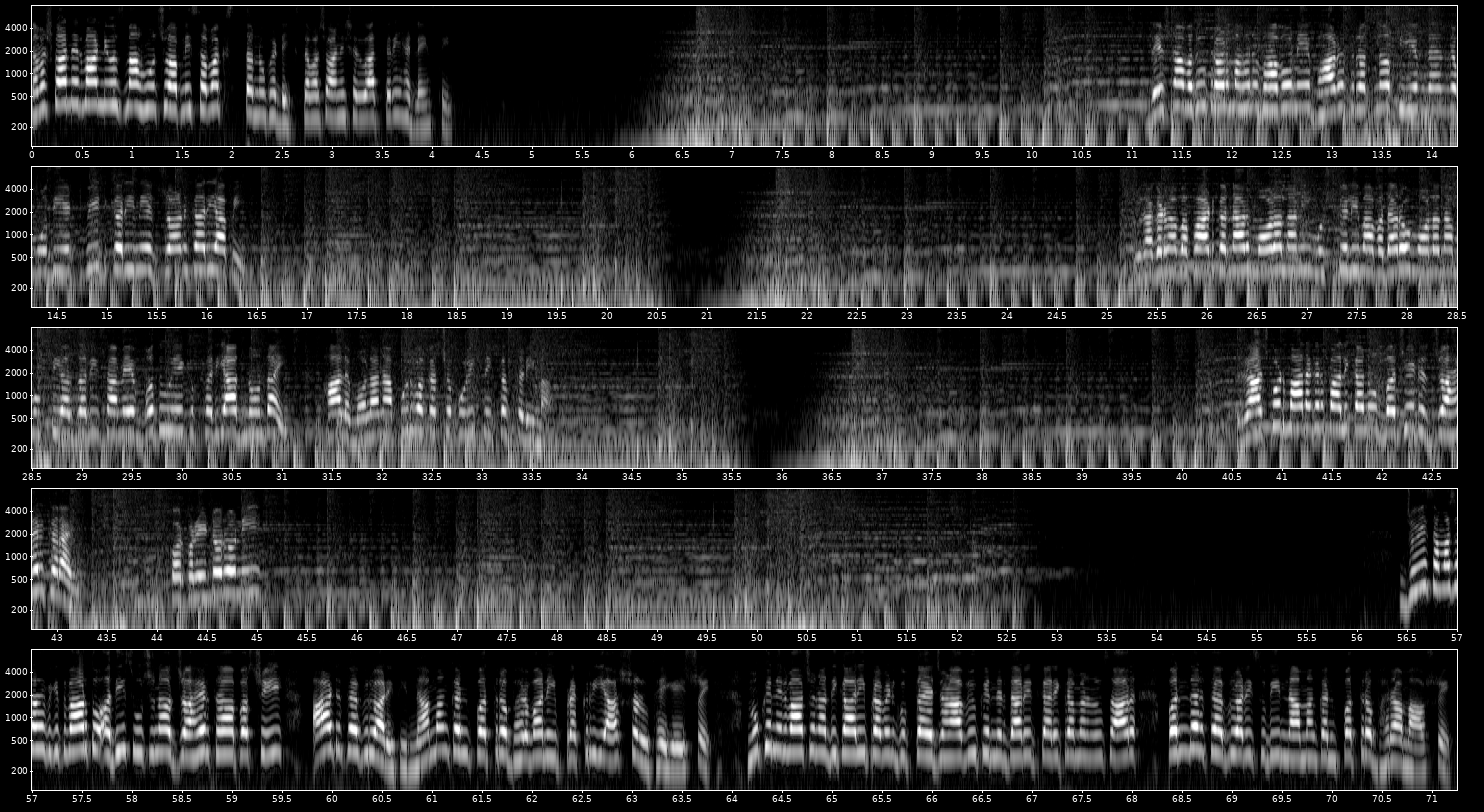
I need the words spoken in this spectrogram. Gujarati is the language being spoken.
નમસ્કાર, નિર્માણ ન્યૂઝમાં હું છું આપની સમક્ષ તનુ ઘટિક સમાચારની શરૂઆત કરી હેડલાઇન્સથી. દેશના વધુ ત્રણ મહાનુભાવોને ભારત રત્ન પીએમ નરેન્દ્ર મોદીએ ટ્વીટ કરીને જાણકારી આપી. જૂનાગઢમાં બફાટ કરનાર મોલાનાની મુશ્કેલીમાં વધારો, મૌલાના મુફતી અઝહરી સામે વધુ એક ફરિયાદ નોંધાઈ. હાલ મૌલાના પૂર્વ કચ્છ પોલીસની કસ્ટડીમાં. રાજકોટ મહાનગરપાલિકાનું બજેટ જાહેર કરાયું. કોર્પોરેટરોની જોઈએ સમાચારો વિગતવાર, તો અધિસૂચના જાહેર થયા પછી આઠ ફેબ્રુઆરીથી નામાંકન પત્ર ભરવાની પ્રક્રિયા શરૂ થઈ ગઈ છે. મુખ્ય નિર્વાચન અધિકારી પ્રવીણ ગુપ્તાએ જણાવ્યું કે નિર્ધારિત કાર્યક્રમ અનુસાર પંદર ફેબ્રુઆરી સુધી નામાંકન પત્ર ભરવામાં આવશે.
